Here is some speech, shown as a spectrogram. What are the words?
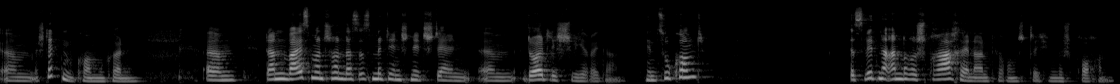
ähm, Städten kommen können ähm, dann weiß man schon, das ist mit den Schnittstellen ähm, deutlich schwieriger. Hinzu kommt, es wird eine andere Sprache in Anführungsstrichen gesprochen.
